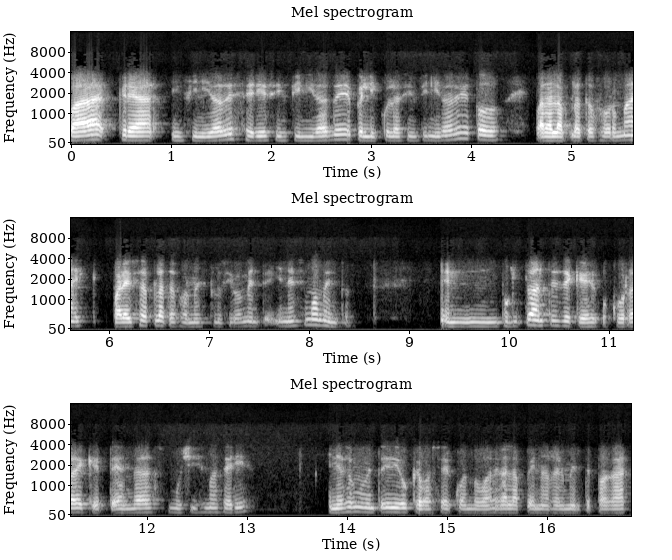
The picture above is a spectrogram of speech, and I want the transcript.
va a crear infinidad de series, infinidad de películas, infinidad de todo para la plataforma para esa plataforma exclusivamente. Y en ese momento, en un poquito antes de que ocurra de que tengas muchísimas series, en ese momento yo digo que va a ser cuando valga la pena realmente pagar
